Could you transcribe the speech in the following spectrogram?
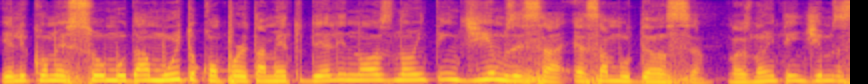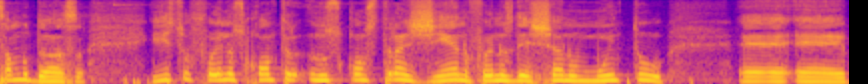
ele começou a mudar muito o comportamento dele e nós não entendíamos essa, essa mudança. Nós não entendíamos essa mudança. Isso foi nos, contra, nos constrangendo, foi nos deixando muito é, é,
